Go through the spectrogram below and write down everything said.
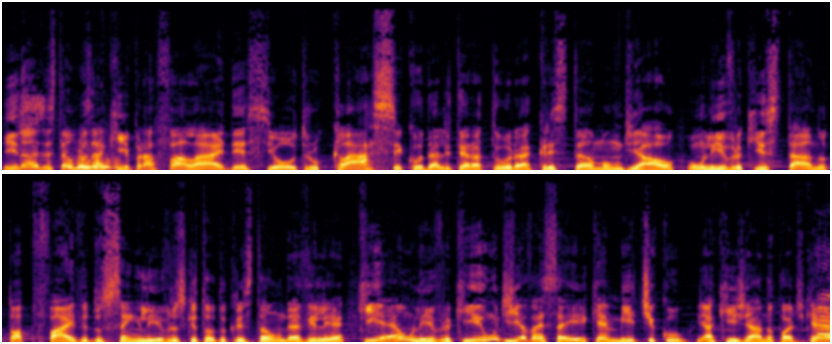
E nós estamos aqui para falar desse outro clássico da literatura cristã mundial, um livro que está no top 5 dos 100 livros que todo cristão deve ler, que é um livro que um dia vai sair, que é mítico, aqui já no podcast.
